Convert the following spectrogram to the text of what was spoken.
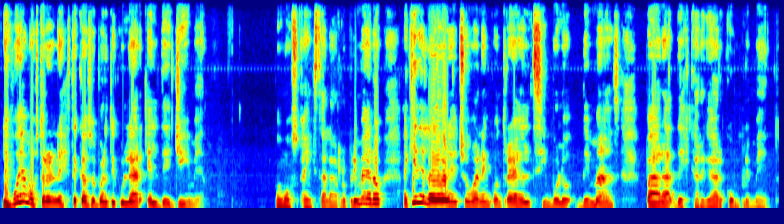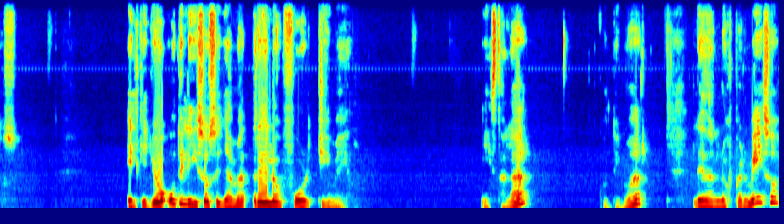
Les voy a mostrar en este caso particular el de Gmail. Vamos a instalarlo primero. Aquí del lado derecho van a encontrar el símbolo de más para descargar complementos. El que yo utilizo se llama Trello for Gmail. Instalar, continuar. Le dan los permisos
